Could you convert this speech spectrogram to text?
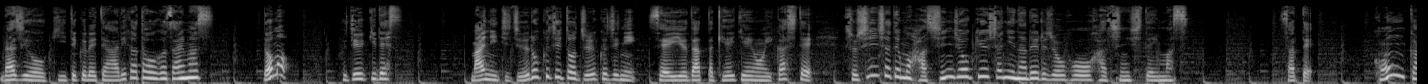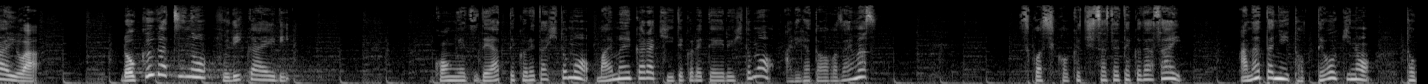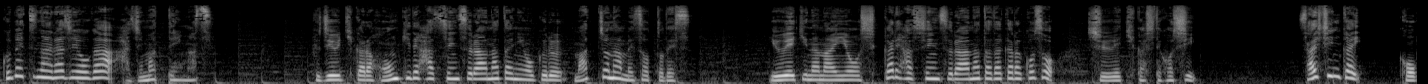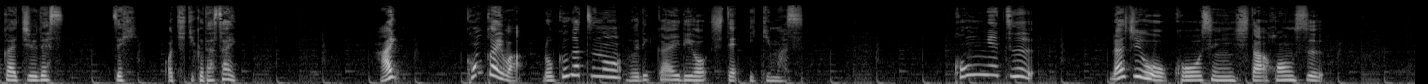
ラジオを聴いてくれてありがとうございます。どうも、藤幸です。毎日16時と19時に声優だった経験を活かして初心者でも発信上級者になれる情報を発信していますさて今回は6月の振り返り今月出会ってくれた人も前々から聞いてくれている人もありがとうございます少し告知させてくださいあなたにとっておきの特別なラジオが始まっています藤雪から本気で発信するあなたに送るマッチョなメソッドです。有益な内容をしっかり発信するあなただからこそ収益化してほしい。最新回公開中です。ぜひお聴きください。はい。今回は6月の振り返りをしていきます。今月、ラジオを更新した本数、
